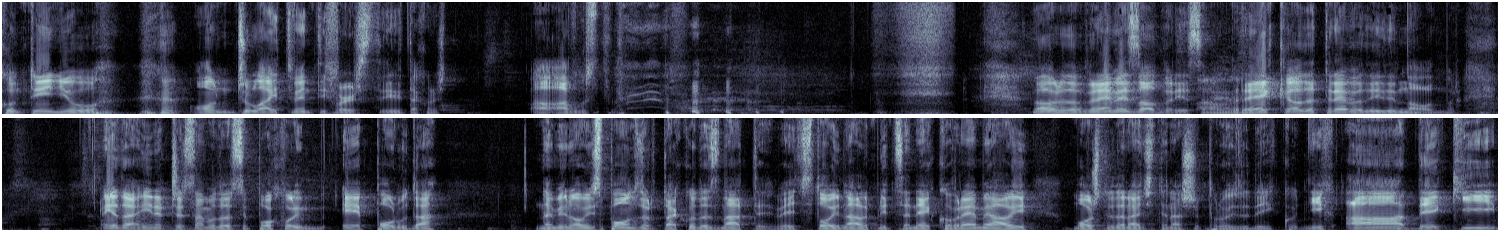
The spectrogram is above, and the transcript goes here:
continue on July 21st, ili tako nešto. Avgust. dobro, dobro, vreme je za odmor, ja sam vam rekao da treba da idem na odmor. E da, inače, samo da se pohvalim, e-ponuda, nam je novi sponsor, tako da znate, već stoji nalepnica neko vreme, ali možete da nađete naše proizvode i kod njih. A, deki,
